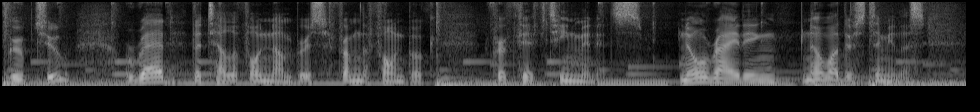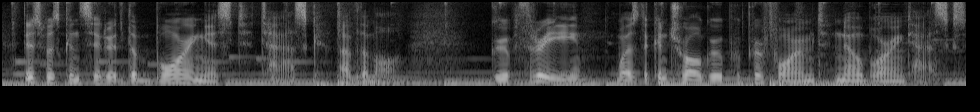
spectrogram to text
Group 2 read the telephone numbers from the phone book for 15 minutes. No writing, no other stimulus. This was considered the boringest task of them all. Group 3 was the control group who performed no boring tasks.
